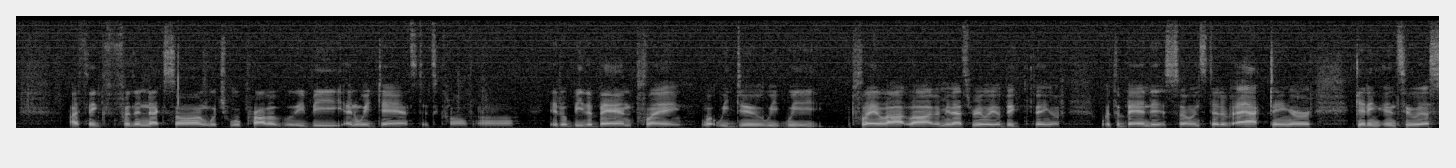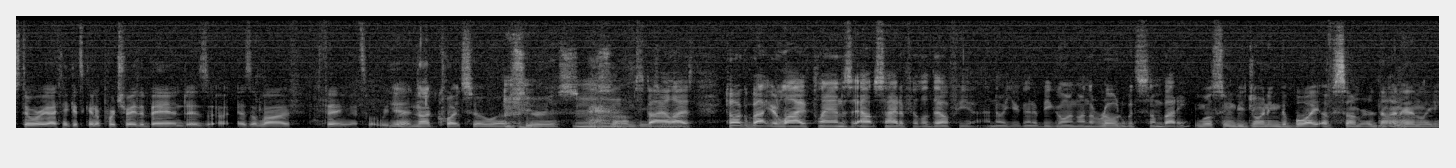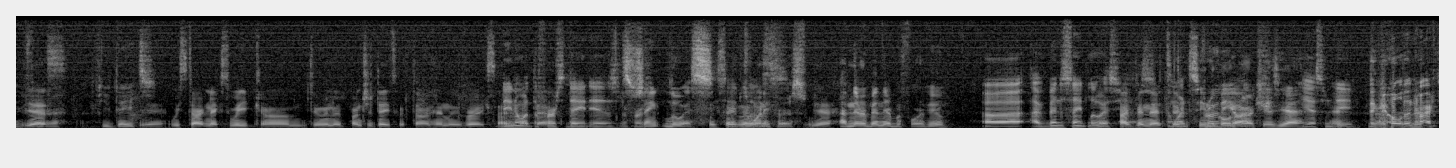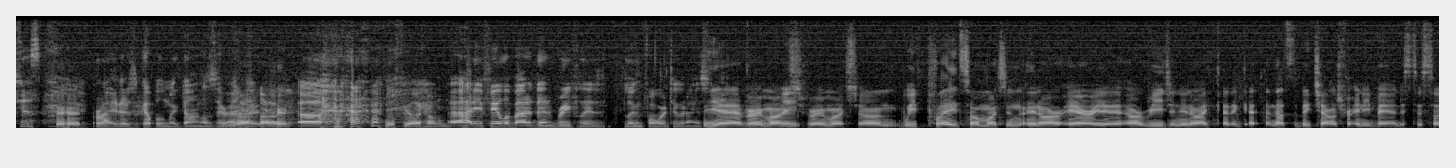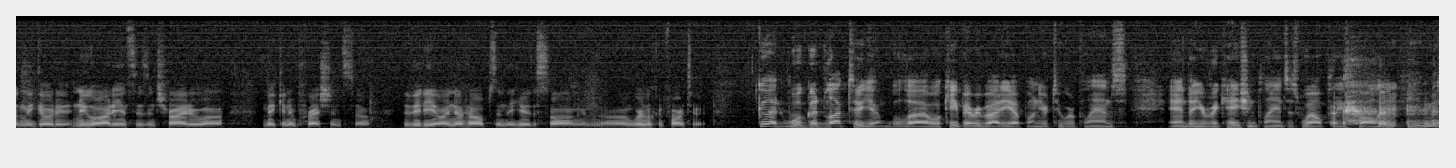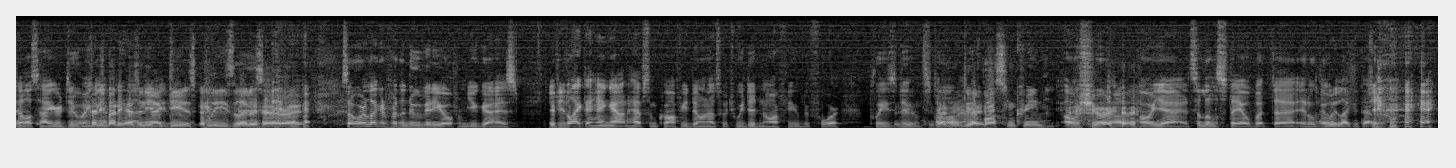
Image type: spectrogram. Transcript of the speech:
I think for the next song, which will probably be And We Danced, it's called, uh, it'll be the band playing what we do. We, we play a lot live. I mean, that's really a big thing of what the band is. So instead of acting or getting into a story, I think it's going to portray the band as a, as a live thing. That's what we yeah, do. Yeah, not quite so uh, serious. as Mhm. Stylized. Talk about your live plans outside of Philadelphia. I know you're going to be going on the road with somebody. We'll soon be joining the boy of summer, Don Yeah. Henley, for Yes. A few dates. Yeah, we start next week um, doing a bunch of dates with Don Henley. We're very excited. Do you know what the that. first date is? St. Louis, St. Louis. 21st. Yeah. I've never been there before, have you? Uh, I've been to St. Louis. I've been yes. there I too. went Seen through the Golden arch. Arches, yeah? Yes, indeed. The Golden Arches. right. There's a couple of McDonald's there. I Right. think. Uh, You'll feel at home. how do you feel about it then, briefly? Looking forward to it, I assume. Yeah, very much, Great. very much. Um, we've played so much in, in our area, our region. You know, I, I think that's the big challenge for any band is to suddenly go to new audiences and try to uh, make an impression. So the video I know helps, and they hear the song, and uh, we're looking forward to it. Good. Well, good luck to you. We'll, uh, we'll keep everybody up on your tour plans and uh, your vacation plans as well. Please call in. Tell us how you're doing. If anybody has any ideas, please let us know. right. So we're looking for the new video from you guys. If you'd like to hang out and have some coffee donuts, which we didn't offer you before, please do. Do you have. Boston cream? Oh, sure. oh, yeah. It's a little stale, but uh, it'll go. we like it that way.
